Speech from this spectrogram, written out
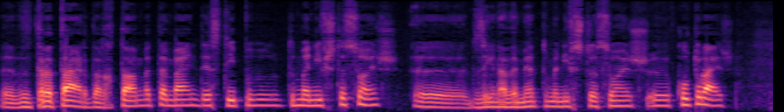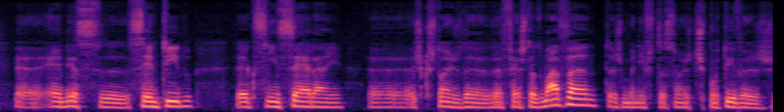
de tratar da retoma também desse tipo de manifestações, eh, designadamente de manifestações eh, culturais. É nesse sentido que se inserem as questões da, festa do Avante, as manifestações desportivas,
